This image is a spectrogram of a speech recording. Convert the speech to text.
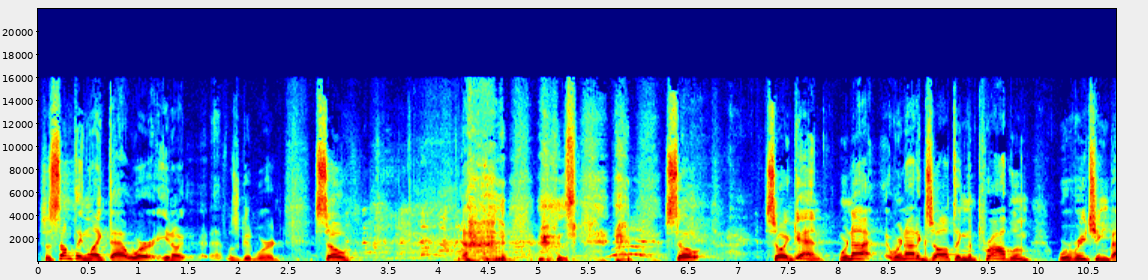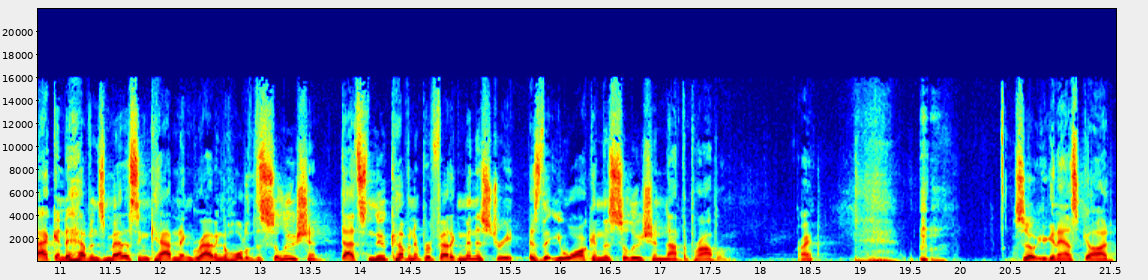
So something like that where, you know, that was a good word. So so so again, we're not, we're not exalting the problem. We're reaching back into heaven's medicine cabinet and grabbing a hold of the solution. That's new covenant prophetic ministry, is that you walk in the solution, not the problem. Right? so you're going to ask God,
